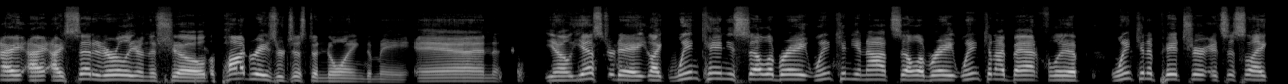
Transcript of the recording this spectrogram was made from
I, I, I said it earlier in the show. The Padres are just annoying to me, and you know, yesterday, like when can you celebrate? When can you not celebrate? When can I bat flip? When can a pitcher? It's just like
